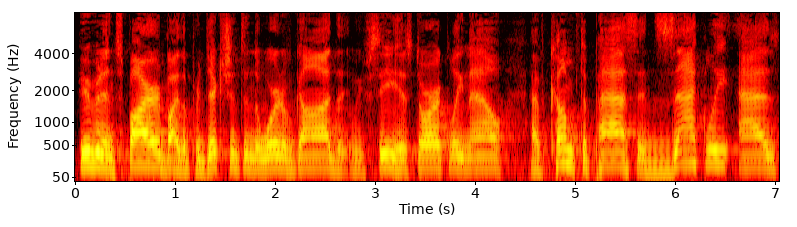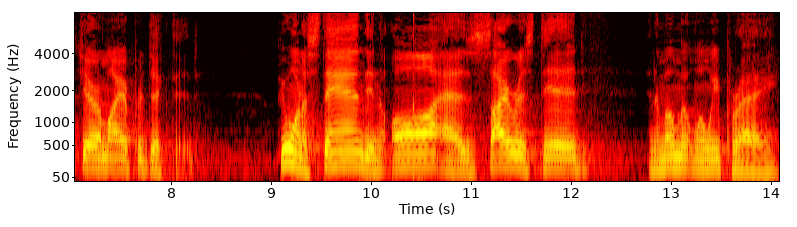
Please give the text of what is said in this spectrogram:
if you've been inspired by the predictions in the Word of God that we see historically now have come to pass exactly as Jeremiah predicted. If you want to stand in awe as Cyrus did in a moment when we pray,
